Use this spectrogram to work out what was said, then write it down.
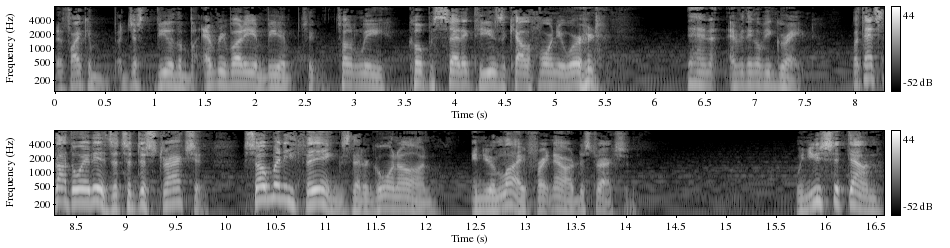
If I could just be with everybody and be a t- totally copacetic, to use a California word, then everything will be great. But that's not the way it is. It's a distraction. So many things that are going on in your life right now are distraction. When you sit down,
